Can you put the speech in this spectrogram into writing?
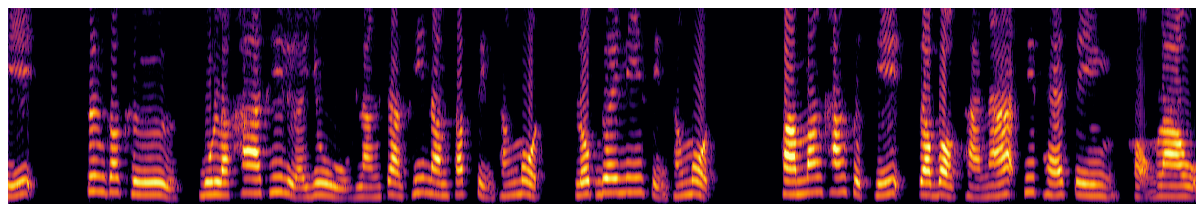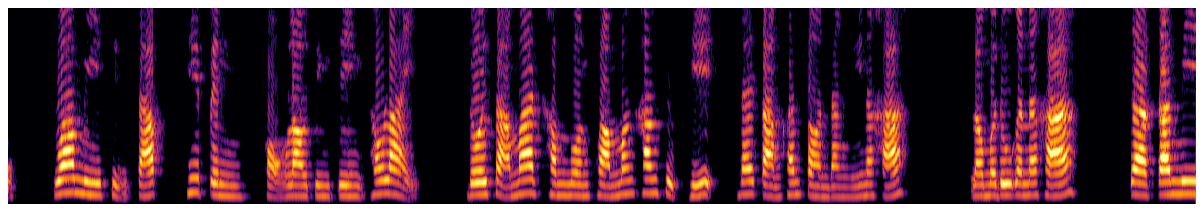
ธิ ซึ่งก็คือ มูลค่าที่เหลืออยู่หลังจากที่นำทรัพย์สินทั้งหมด ลบด้วยหนี้สินทั้งหมด ความมั่งคั่งสุทธิจะบอกฐานะที่แท้จริงของเรา ว่ามีสินทรัพย์ที่เป็นของเราจริงๆ เท่าไหร่ โดยสามารถคำนวณความมั่งคั่งสุทธิได้ตามขั้นตอนดังนี้นะคะ เรามาดูกันนะคะ จากการมี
